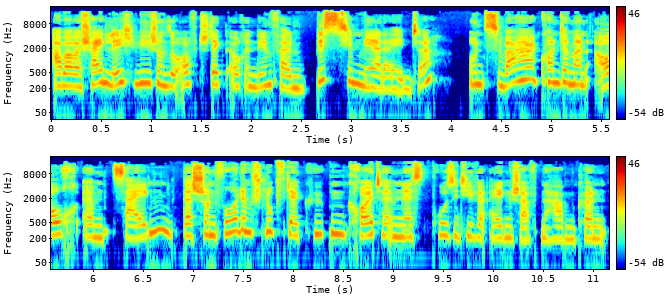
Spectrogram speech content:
aber wahrscheinlich, wie schon so oft, steckt auch in dem Fall ein bisschen mehr dahinter. Und zwar konnte man auch ähm, zeigen, dass schon vor dem Schlupf der Küken Kräuter im Nest positive Eigenschaften haben können.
